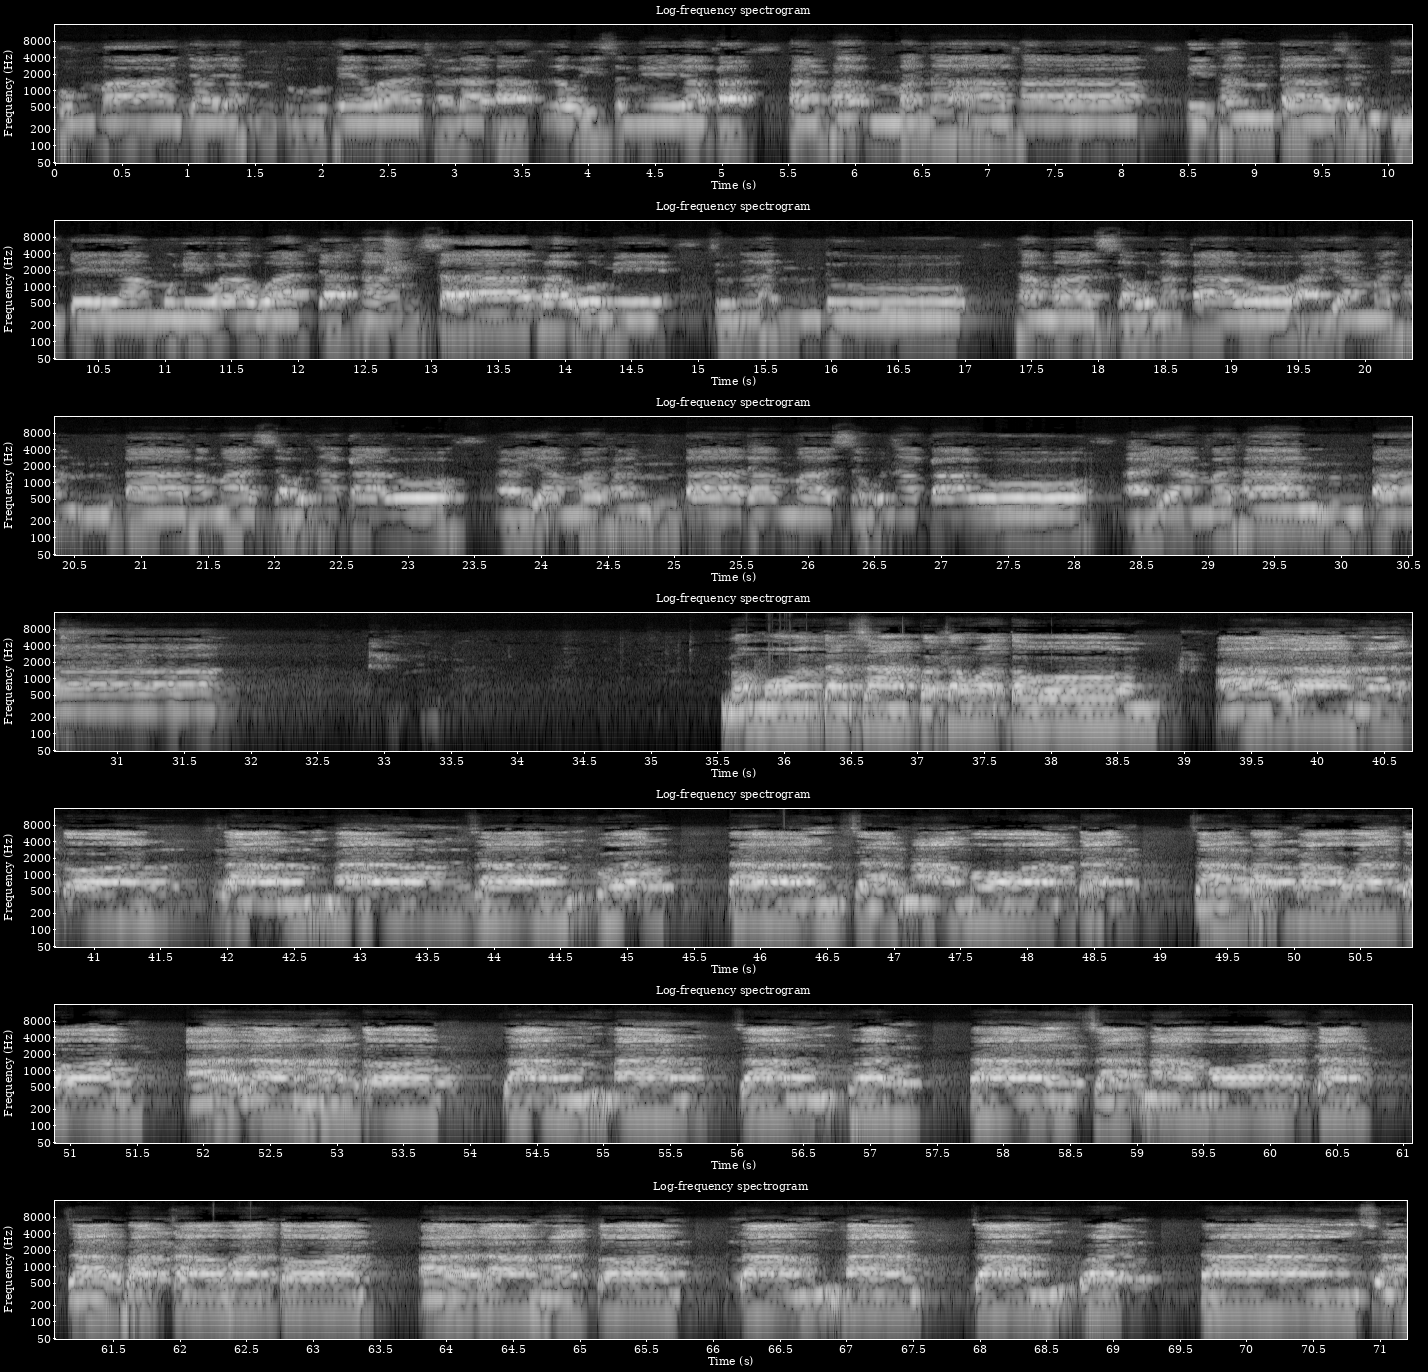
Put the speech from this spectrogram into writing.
ภุมมาจายันตุเทวาชลาทะลวิสเมยกะทังคัมมนาคา ติทันตาสันติเจยังมุนิวรวัจจะนังสาทาวเมสุนันตุธรรมะสสนกาโลอายัมทันตาธรรมะสสนกาโลอายัมทันตาธรรมะสสนกาโลอายัมมทันตา นโมตัสสะปะคะวะโตอะระหะโตสัมมาสัมพุทธัสสะนะโมตัสสะปะคะวะโตอะระหะโตสัมมาสัมพุทธัสสะนะโมตัสสะปะคะวะโต อะระหะโตสัมมาสัมพุทธัสสะ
